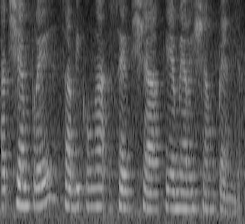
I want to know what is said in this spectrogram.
At syempre, sabi ko nga, set siya, kaya meron siyang pendant.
